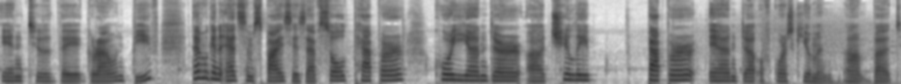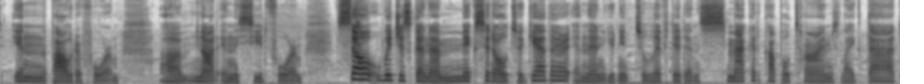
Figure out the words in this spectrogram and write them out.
into the ground beef. Then we're going to add some spices. I have salt, pepper, coriander, uh, chili pepper, and uh, of course cumin, uh, but in the powder form, um, not in the seed form. So we're just gonna mix it all together and then you need to lift it and smack it a couple times like that.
